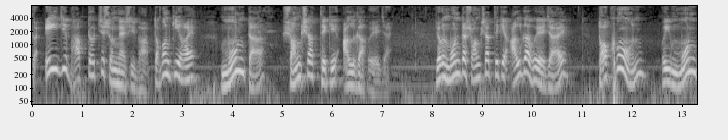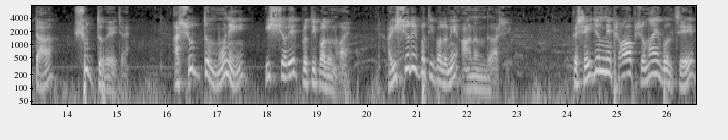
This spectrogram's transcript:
তা এই যে ভাবটা হচ্ছে সন্ন্যাসীর ভাব। তখন কি হয়? মনটা সংসার থেকে আলগা হয়ে যায়। যখন মনটা সংসার থেকে আলগা হয়ে যায়, তখন ওই মনটা শুদ্ধ হয়ে যায়। আর শুদ্ধ মনে ঈশ্বরের প্রতিফলন হয়। আর ঈশ্বরের প্রতিফলনে আনন্দ আসে। তো সেই জন্যে সব সময় বলছে,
